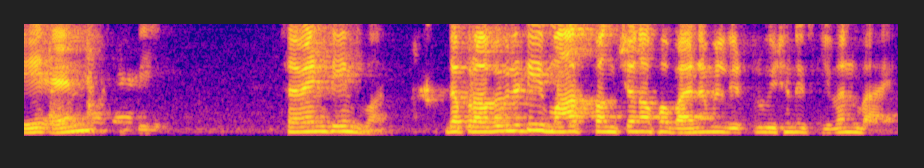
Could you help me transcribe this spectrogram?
A and B seventeen one the probability mass function of a distribution is given by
